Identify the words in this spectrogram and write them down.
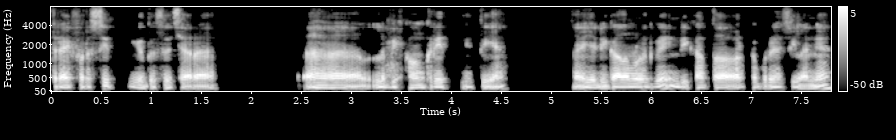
driver's seat gitu secara eh, lebih konkret gitu ya. Nah, jadi kalau menurut gue indikator keberhasilannya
